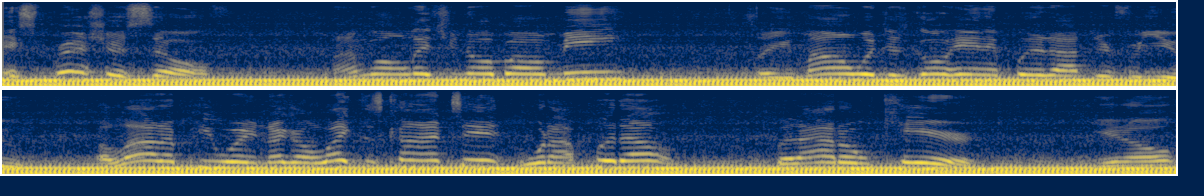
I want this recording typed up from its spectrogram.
Express yourself. I'm gonna let you know about me, so you might as well just go ahead and put it out there for you. A lot of people are not gonna like this content, what I put out, but I don't care, you know?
